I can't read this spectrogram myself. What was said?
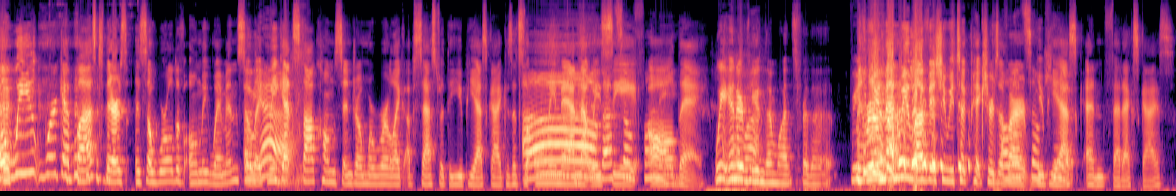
Well, we work at Bust. There's it's a world of only women. So Oh, like yeah. we get Stockholm syndrome where we're like obsessed with the UPS guy because it's the only man that Oh, we see so all day. We oh, interviewed them once for the For Men We Love issue, we took pictures of Oh, our so UPS cute. and FedEx guys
